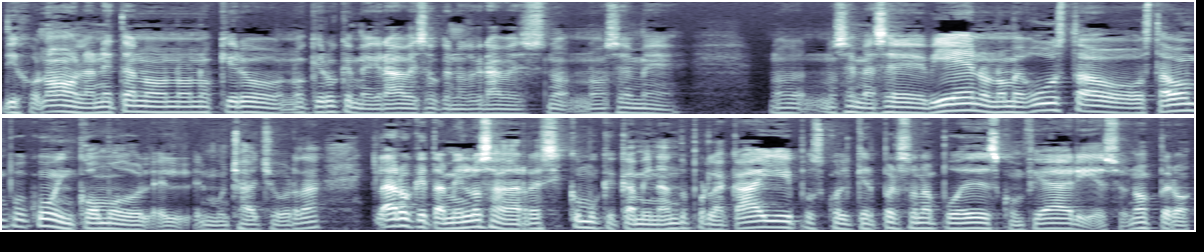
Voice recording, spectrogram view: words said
dijo, no, la neta no, no, no quiero, no quiero que me grabes o que nos grabes, no, no se me, no, no, se me hace bien o no me gusta o estaba un poco incómodo el, el, muchacho, ¿verdad? Claro que también los agarré así como que caminando por la calle y pues cualquier persona puede desconfiar y eso, ¿no? Pero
